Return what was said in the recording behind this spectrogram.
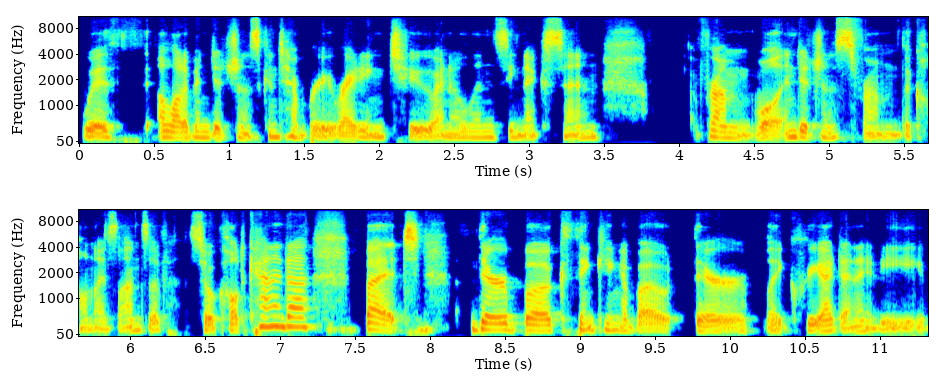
with a lot of indigenous contemporary writing too. I know lindsay nixon from well indigenous from the colonized lands of so-called canada but their book thinking about their like cree identity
